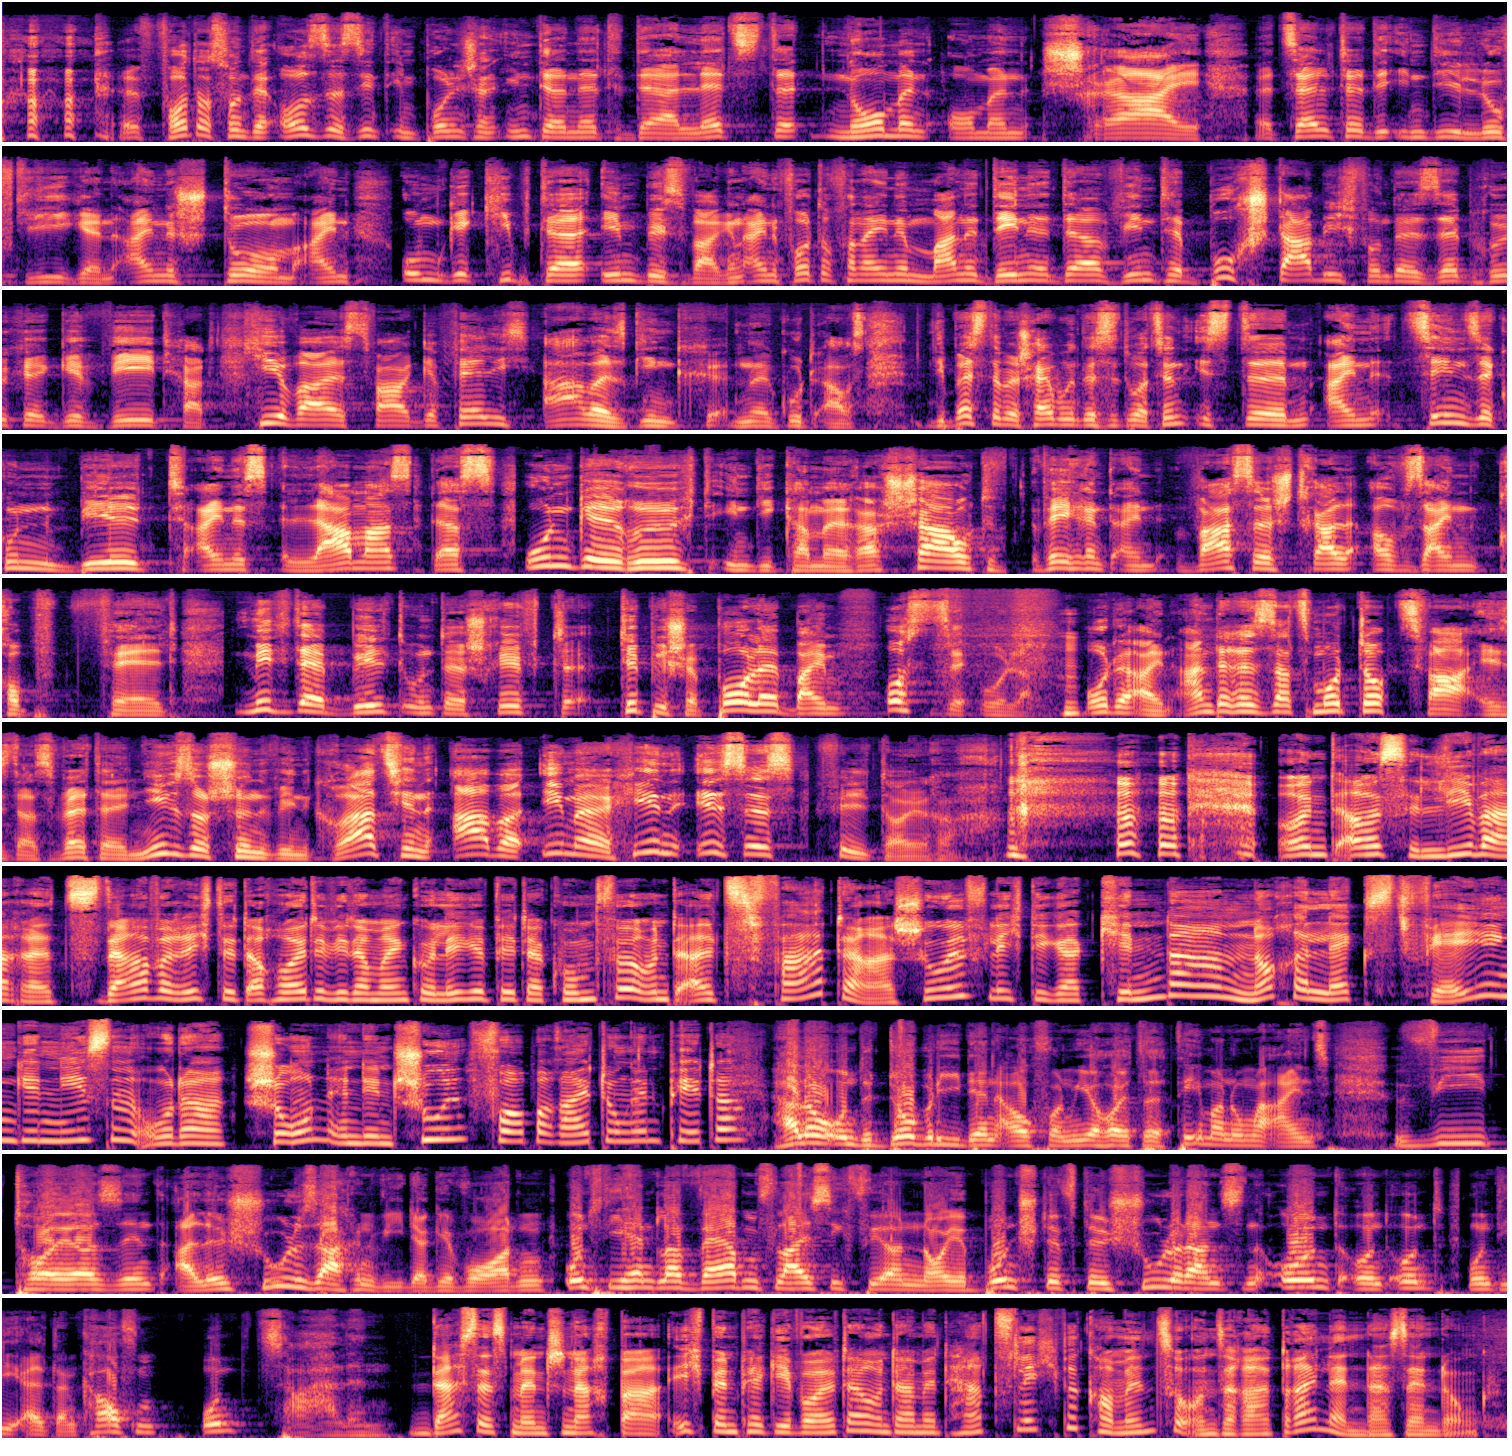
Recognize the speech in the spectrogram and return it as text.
Fotos von der Ostsee sind im polnischen Internet der letzte Nomen-Omen-Schrei. Zelte, die in die Luft liegen, ein Sturm, ein umgekippter Imbisswagen, ein Foto von einem Mann, den der Wind buchstäblich von der Seebrücke geweht hat. Hier war es zwar gefährlich, aber es ging äh, gut aus. Die beste Beschreibung der Situation ist äh, ein 10 Sekunden Bild eines Lamas, das ungerührt in die Kamera schaut, während ein Wasserstrahl auf seinen Kopf fällt. Mit der Bildunterschrift typische Pole beim Ostseeurlaub. Oder ein anderes Satzmotto. Zwar ist das Wetter nicht so schön wie in Kroatien, aber immerhin ist es viel teurer. und aus Liberec, da berichtet auch heute wieder mein Kollege Peter Kumpfe. Und als Vater schulpflichtiger Kinder noch relaxed Ferien genießen oder schon in den Schulvorbereitungen, Peter? Hallo und Dobri, denn auch von mir heute Thema Nummer eins. Wie teuer sind alle Schulsachen wieder geworden? Und die Händler werben fleißig für neue Buntstifte, Schulranzen und, und, und. Und die Eltern kaufen und zahlen. Das ist Mensch Nachbar. Ich bin Peggy Wolter und damit herzlich willkommen zu unserer Dreiländersendung.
